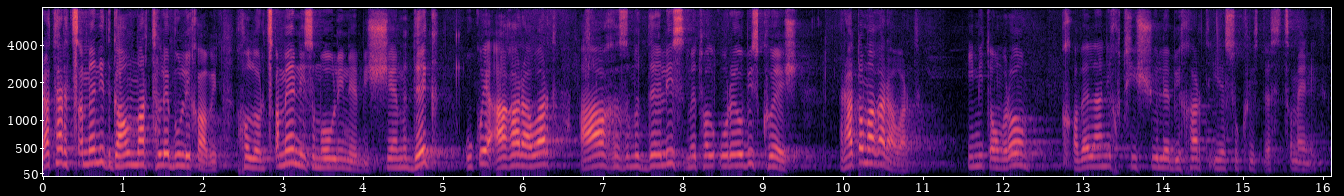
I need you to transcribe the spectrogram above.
რათა რწმენით გამართლებულიყავით, ხოლო რწმენის მოვლინების შემდეგ უკვე აღარა ვართ აღზრდელის მეთვალყურეობის ქვეშ. რატომ აღარა ვართ? იმიტომ რომ ყველანი ღვთისშვილები ხართ იესო ქრისტეს წმენით.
